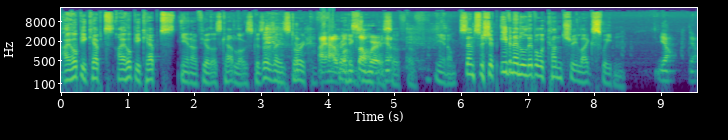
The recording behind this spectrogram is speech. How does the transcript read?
I hope you kept. I hope you kept. You know, a few of those catalogs because those are historic. I have one somewhere. Yeah. Of, of, you know, censorship, even in a liberal country like Sweden. Yeah, yeah.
